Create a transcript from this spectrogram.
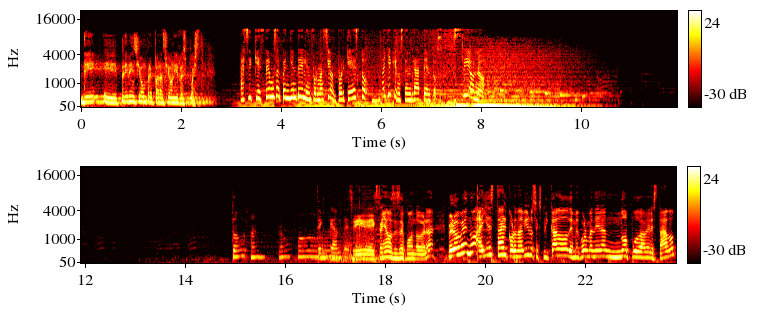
de eh, prevención, preparación y respuesta. Así que estemos al pendiente de la información, porque esto vaya que nos tendrá atentos. ¿Sí o no? Te encanta. Sí, extrañamos ese fondo, ¿verdad? Pero bueno, ahí está el coronavirus explicado de mejor manera, no pudo haber estado.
